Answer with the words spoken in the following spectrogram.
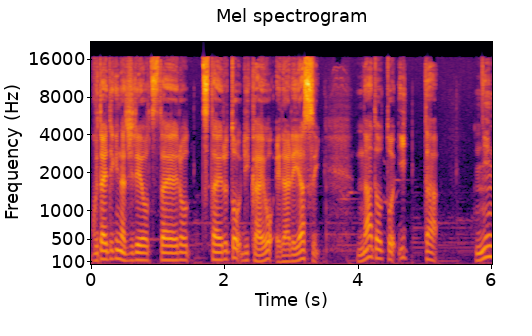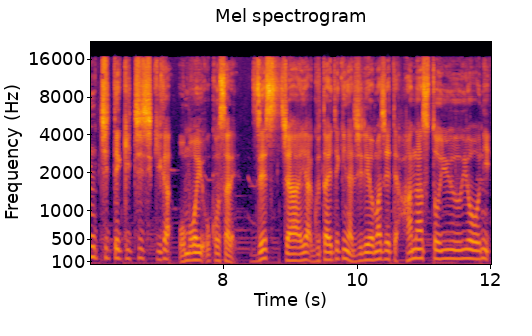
具体的な事例を伝えろ伝えると理解を得られやすい。などといった認知的知識が思い起こされ、ジェスチャーや具体的な事例を交えて話すというように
